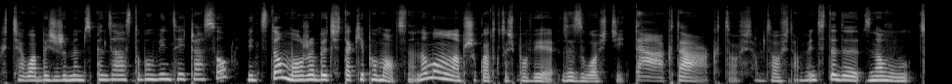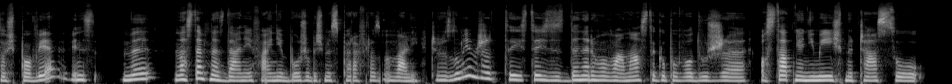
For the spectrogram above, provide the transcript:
chciałabyś, żebym spędzała z tobą więcej czasu? Więc to może być takie pomocne. No bo na przykład ktoś powie ze złości, tak, tak, coś tam, coś tam. Więc wtedy znowu znowu coś powie, więc my następne zdanie fajnie było, żebyśmy sparafrazowali. Czy rozumiem, że ty jesteś zdenerwowana z tego powodu, że ostatnio nie mieliśmy czasu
